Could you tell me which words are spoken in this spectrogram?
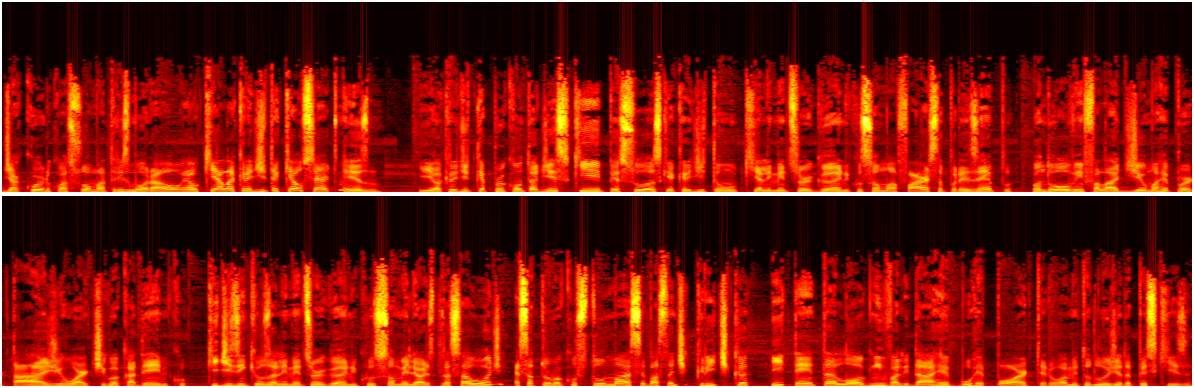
de acordo com a sua matriz moral, é o que ela acredita que é o certo mesmo. E eu acredito que é por conta disso que pessoas que acreditam que alimentos orgânicos são uma farsa, por exemplo, quando ouvem falar de uma reportagem ou artigo acadêmico que dizem que os alimentos orgânicos são melhores para a saúde, essa turma costuma ser bastante crítica e tenta logo invalidar o repórter ou a metodologia da pesquisa.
